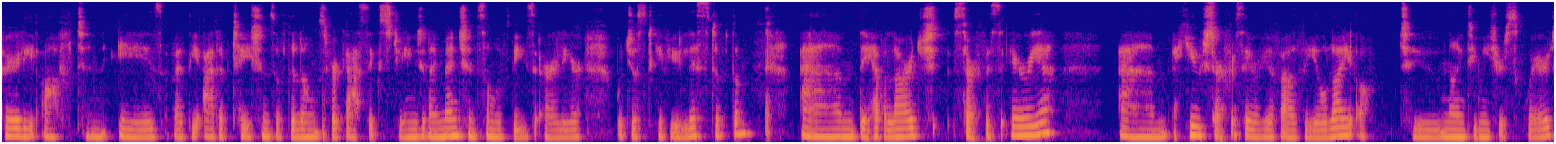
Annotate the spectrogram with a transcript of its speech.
fairly often is about the adaptations of the lungs for gas exchange, and I mentioned some of these earlier, but just to give you a list of them. Um, they have a large surface area, um, a huge surface area of alveoli up to 90 meters squared.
